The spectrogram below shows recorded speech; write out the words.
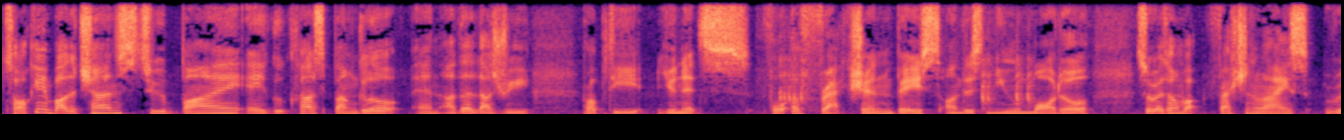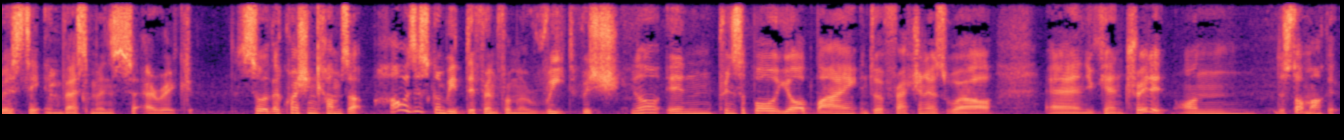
talking about the chance to buy a good class bungalow and other luxury property units for a fraction based on this new model. So we're talking about fractionalized real estate investments, Eric. So the question comes up: How is this going to be different from a REIT, which you know, in principle, you're buying into a fraction as well, and you can trade it on the stock market?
